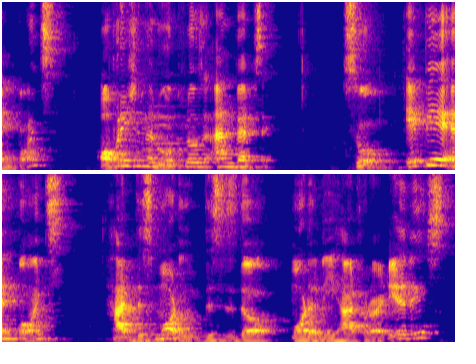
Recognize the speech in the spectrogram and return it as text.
endpoints operational workflows and website so API endpoints had this model. This is the model we had for our database.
